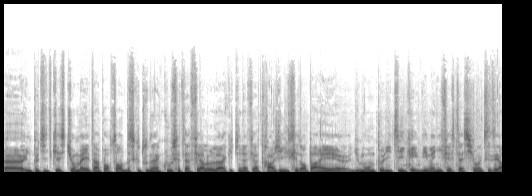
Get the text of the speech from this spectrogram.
Euh, une petite question, mais elle est importante, parce que tout d'un coup, cette affaire Lola, qui est une affaire tragique, s'est emparée euh, du monde politique avec des manifestations, etc.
